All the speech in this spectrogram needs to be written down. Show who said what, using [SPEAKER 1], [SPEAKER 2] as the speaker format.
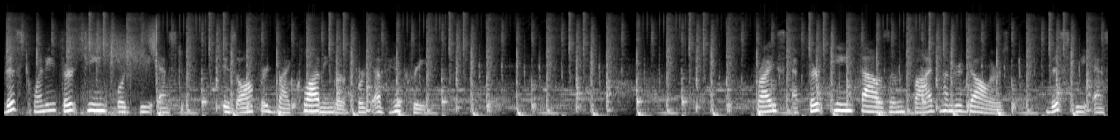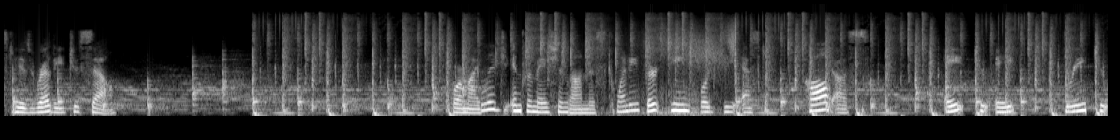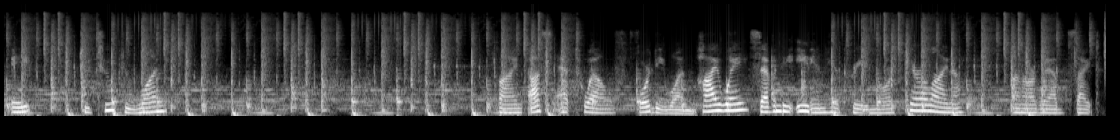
[SPEAKER 1] This 2013 Ford Fiesta is offered by Cloninger Ford of Hickory. Price at $13,500, this Fiesta is ready to sell. For mileage information on this 2013 Ford Fiesta, call us 828-328-2221. Find us at 1241 Highway 70 in Hickory, North Carolina on our website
